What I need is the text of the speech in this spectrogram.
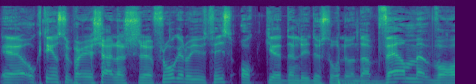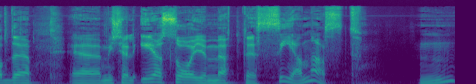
Eh, och det är en Super Challenge-fråga då givetvis och eh, den lyder sålunda. Vem var det eh, Michel Ersoy mötte senast? Mm.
